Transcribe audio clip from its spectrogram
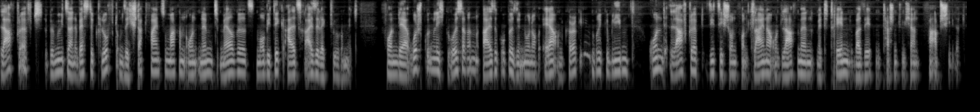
Lovecraft bemüht seine beste Kluft, um sich stadtfeind zu machen und nimmt Melvilles Moby Dick als Reiselektüre mit. Von der ursprünglich größeren Reisegruppe sind nur noch er und Kirk übrig geblieben und Lovecraft sieht sich schon von Kleiner und Loveman mit Tränen übersäten Taschentüchern verabschiedet.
